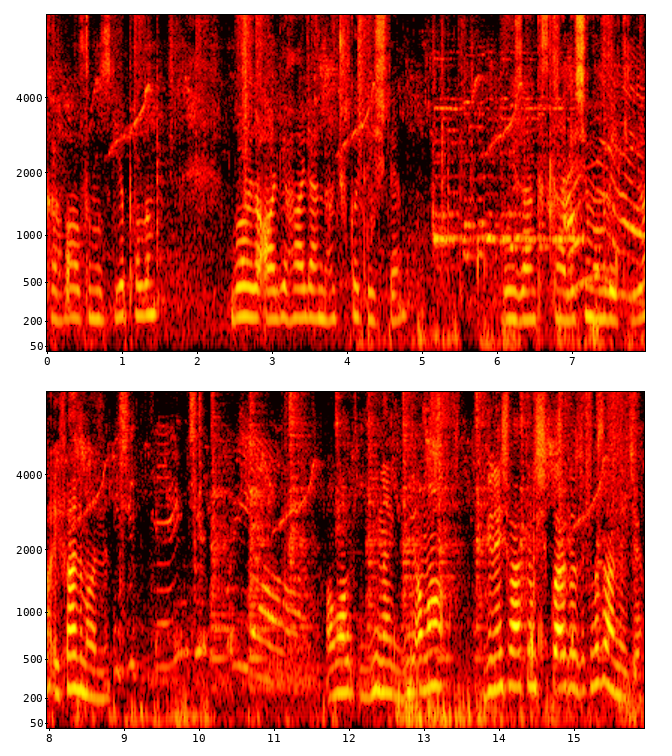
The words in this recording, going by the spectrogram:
kahvaltımızı yapalım. Bu arada Ali halen daha çok ateşli. Bu yüzden kız kardeşim onu bekliyor. Efendim anne. Ama güne, gün, ama güneş varken ışıklar gözükmez anneciğim.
